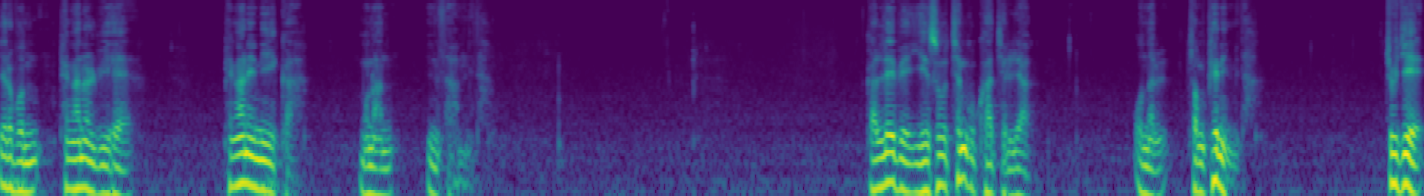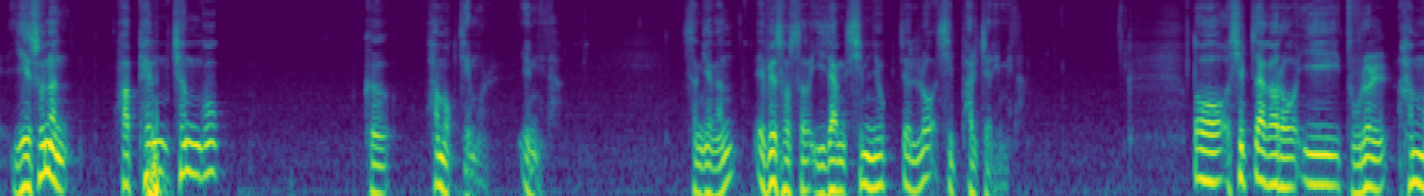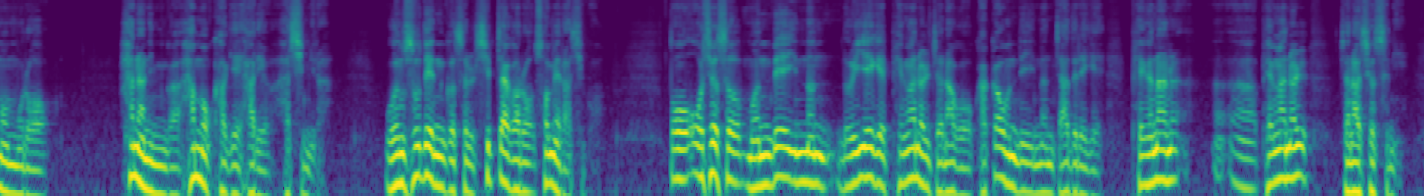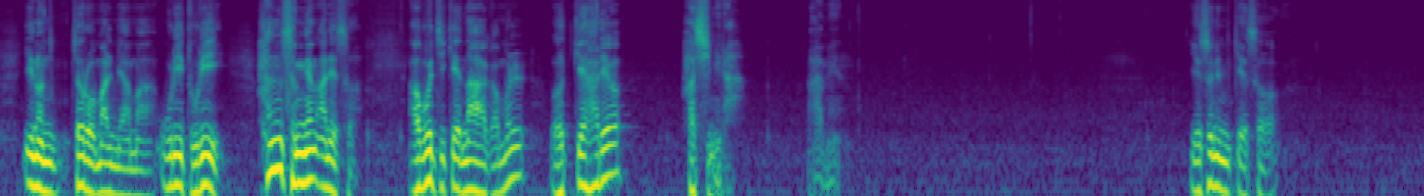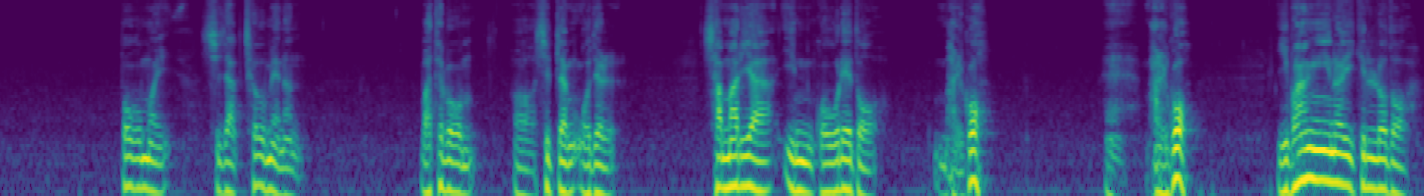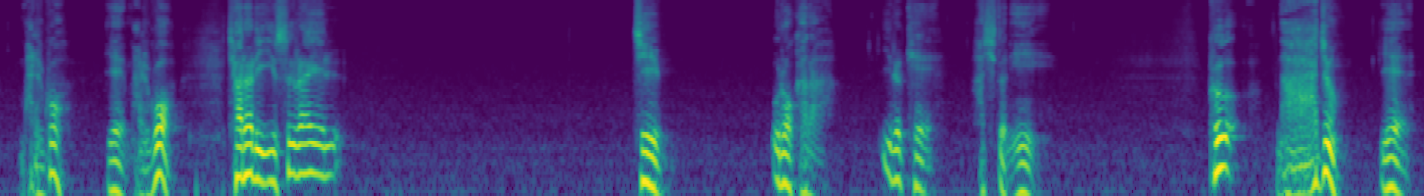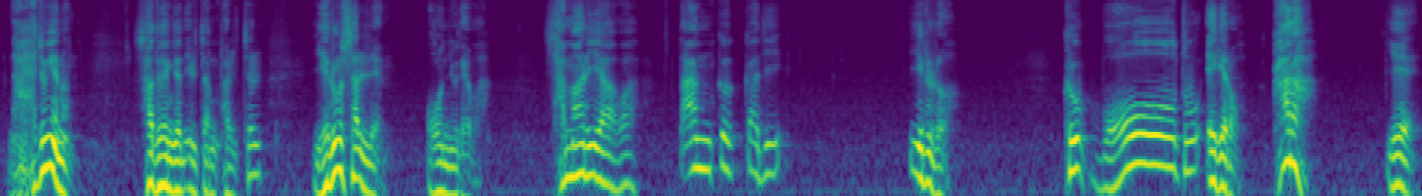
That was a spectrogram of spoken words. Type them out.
여러분 평안을 위해 평안이니까 문안 인사합니다. 갈렙의 예수 천국화 전략 오늘 종편입니다. 주제 예수는 화평 천국 그 화목 제물입니다. 성경은 에베소서 2장 16절로 18절입니다. 또 십자가로 이 둘을 한 몸으로 하나님과 화목하게 하려 하심이라. 원수된 것을 십자가로 소멸하시고 또 오셔서 먼데 있는 너희에게 평안을 전하고 가까운 데 있는 자들에게 평안을, 어, 평안을 전하셨으니 이는 저로 말미암아 우리 둘이 한 성령 안에서 아버지께 나아감을 얻게 하려 하심이라. 아멘. 예수님께서 복음의 시작 처음에는 마태복음 10장 5절 사마리아인 고을에도 말고 예, 말고 이방인의 길로도 말고 예, 말고 차라리 이스라엘 집으로 가라. 이렇게 하시더니 그 나중 예, 나중에는 사도행전 1장 8절 예루살렘 온 유대와 사마리아와 땅 끝까지 이르러 그 모두에게로 가라. 예,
